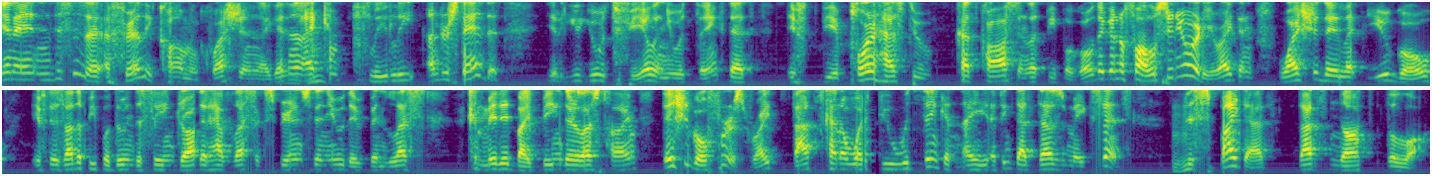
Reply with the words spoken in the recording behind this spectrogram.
And, and this is a, fairly common question I get, and I mm-hmm. completely understand it. You, you, you would feel and you would think that if the employer has to cut costs and let people go, they're going to follow seniority, right? And why should they let you go if there's other people doing the same job that have less experience than you, they've been less committed by being there less time, they should go first, right? That's kind of what you would think. And I, I think that does make sense. Mm-hmm. Despite that, that's not the law.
